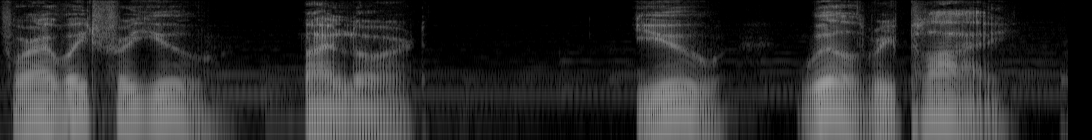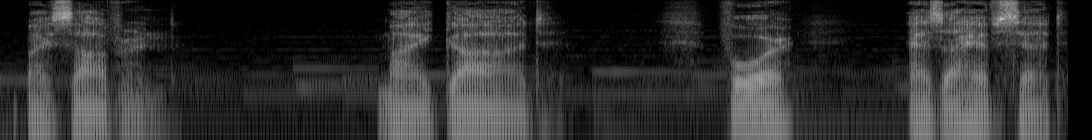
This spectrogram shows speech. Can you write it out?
For I wait for you, my Lord. You will reply, my Sovereign my God. For, as I have said,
